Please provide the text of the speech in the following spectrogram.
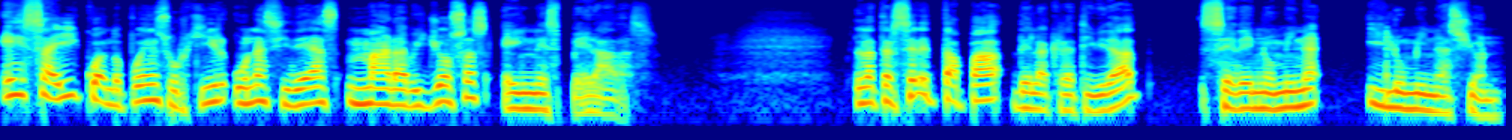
es ahí cuando pueden surgir unas ideas maravillosas e inesperadas. La tercera etapa de la creatividad se denomina iluminación.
